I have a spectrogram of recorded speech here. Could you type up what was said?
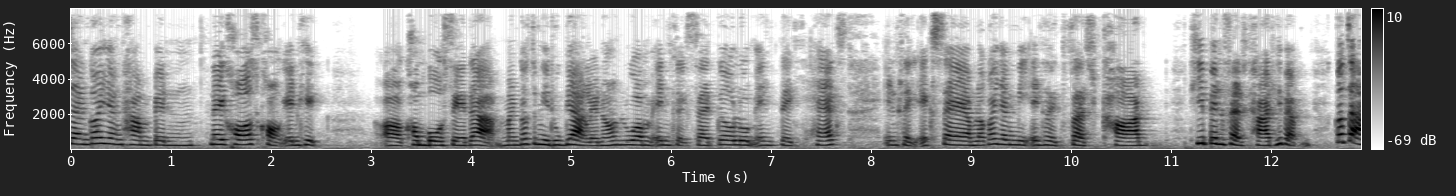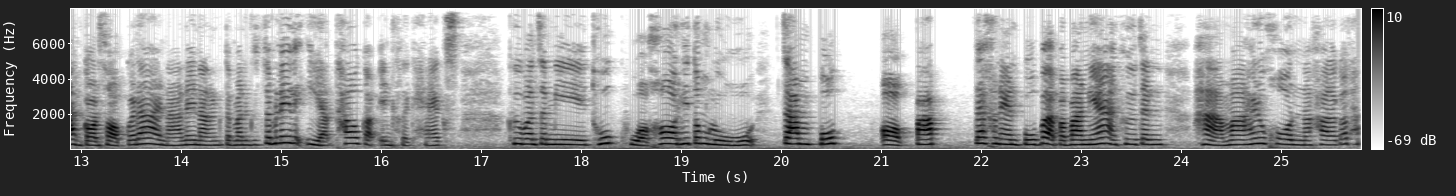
แจนก็ยังทำเป็นในคอร์สของ NCLEX เอ่อ combo set อะมันก็จะมีทุกอย่างเลยเนาะ รวม NCLEX Cycle รวม NCLEX Hacks NCLEX Exam แล้วก็ยังมี NCLEX Flashcard ที่เป็น Flashcard ที่แบบก็จะอ่านก่อนสอบก็ได้นะ ในนั้นแต่มันจะไม่ได้ละเอียดเท่ากับ NCLEX Hacks คือมันจะมีทุกหัวข้อที่ต้องรู้จำปุ๊บ ออกปั๊บได้คะแนนปุ๊บแบบประมาณเนี้ยคือจะหามาให้ทุกคนนะคะ แล้วก็ท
